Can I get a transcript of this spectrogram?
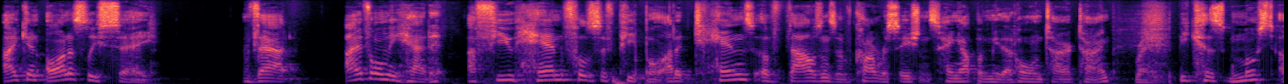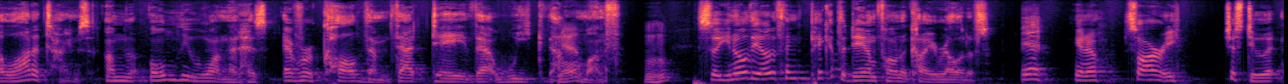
I can honestly say that I've only had a few handfuls of people out of tens of thousands of conversations hang up on me that whole entire time. Right. Because most, a lot of times, I'm the only one that has ever called them that day, that week, that Yeah. month. Mm-hmm. So you know the other thing? Pick up the damn phone and call your relatives. Yeah. You know, sorry. Just do it.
